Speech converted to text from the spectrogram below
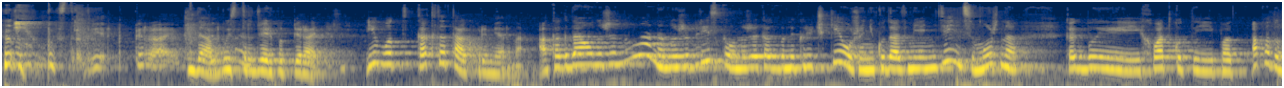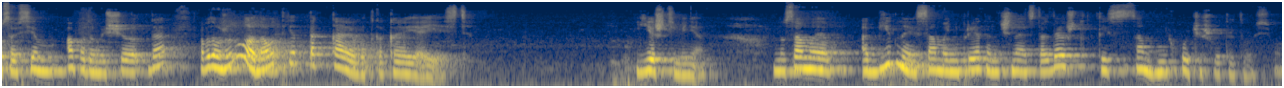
Быстро дверь подпираю. Да, быстро дверь подпирай. И вот как-то так примерно. А когда он уже, ну ладно, он уже близко, он уже как бы на крючке, уже никуда от меня не денется, можно как бы и хватку-то и под... А потом совсем, а потом еще, да? А потом уже, ну ладно, а вот я такая вот, какая я есть. Ешьте меня. Но самое обидное и самое неприятное начинается тогда, что ты сам не хочешь вот этого всего.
